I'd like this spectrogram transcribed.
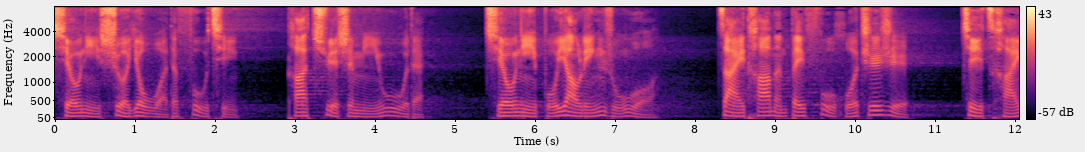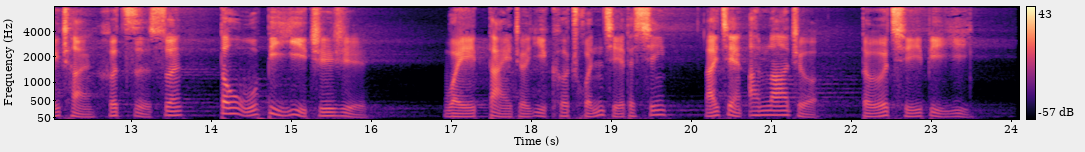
求你赦宥我的父亲，他却是迷雾的，求你不要凌辱我，在他们被复活之日。即财产和子孙都无裨益之日，唯带着一颗纯洁的心来见安拉者，得其裨益。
